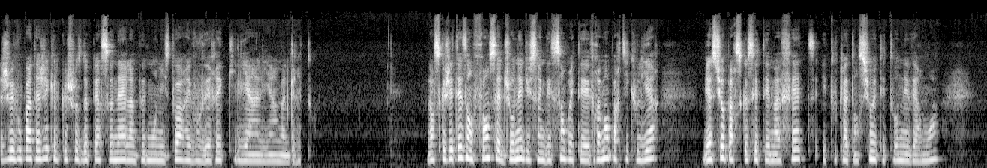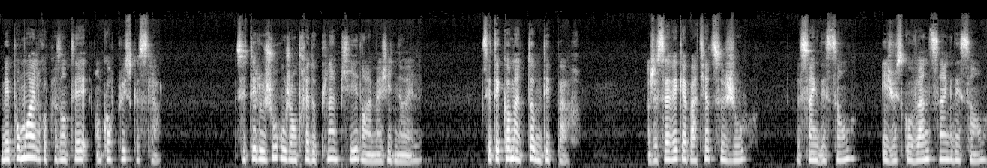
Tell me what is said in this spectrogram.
je vais vous partager quelque chose de personnel, un peu de mon histoire, et vous verrez qu'il y a un lien malgré tout. Lorsque j'étais enfant, cette journée du 5 décembre était vraiment particulière Bien sûr parce que c'était ma fête et toute l'attention était tournée vers moi, mais pour moi elle représentait encore plus que cela. C'était le jour où j'entrais de plein pied dans la magie de Noël. C'était comme un top départ. Je savais qu'à partir de ce jour, le 5 décembre, et jusqu'au 25 décembre,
